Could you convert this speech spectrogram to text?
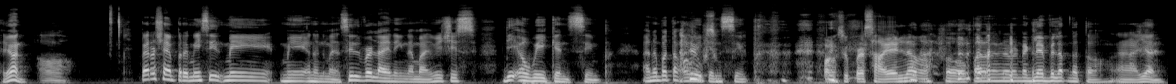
Ayun. Oh. Pero syempre may sil- may may ano naman, silver lining naman which is the awakened simp. Ano ba tong Ay, awakened simp? Parang super saiyan lang ah. Oo, parang na- nag-level up na to. Ah, yan.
